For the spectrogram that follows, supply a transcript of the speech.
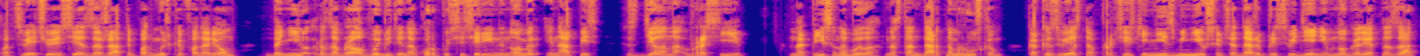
Подсвечивая себе зажатым под мышкой фонарем, Даниил разобрал выбитый на корпусе серийный номер и надпись «Сделано в России». Написано было на стандартном русском, как известно, практически не изменившимся даже при сведении много лет назад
